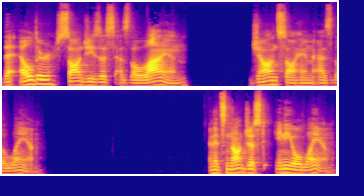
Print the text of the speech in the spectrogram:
The elder saw Jesus as the lion, John saw him as the lamb. And it's not just any old lamb,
